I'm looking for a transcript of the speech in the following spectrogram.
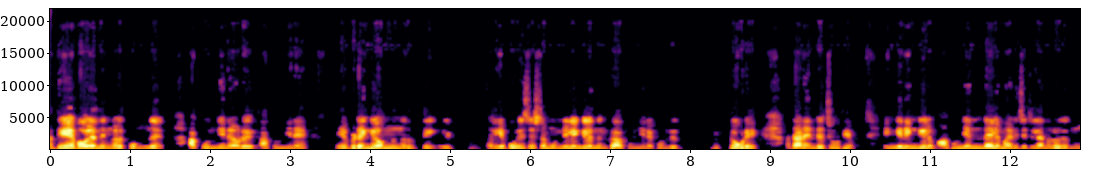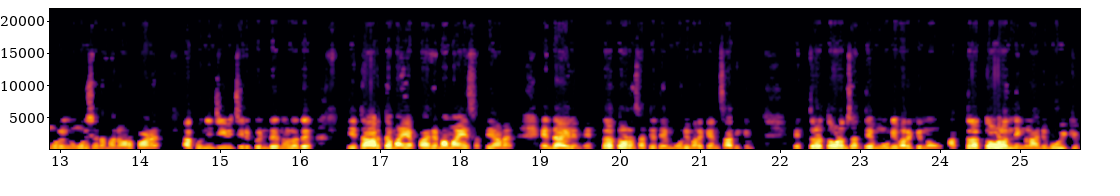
അതേപോലെ നിങ്ങൾക്കൊന്ന് ആ കുഞ്ഞിനോട് ആ കുഞ്ഞിനെ എവിടെങ്കിലും ഒന്ന് നിർത്തി അല്ലെങ്കിൽ പോലീസ് സ്റ്റേഷന് മുന്നിലെങ്കിലും നിങ്ങൾക്ക് ആ കുഞ്ഞിനെ കൊണ്ട് വിട്ടൂടെ? അതാണ് എന്റെ ചോദ്യം. എങ്ങനെയെങ്കിലും ആ കുഞ്ഞ് എന്തായാലും മരിച്ചിട്ടില്ല എന്നുള്ളത് നൂറിൽ നൂറ് ശതമാനം ഉറപ്പാണ്. ആ കുഞ്ഞ് ജീവിച്ചിരിപ്പുണ്ട് എന്നുള്ളത് യഥാർത്ഥമായ പരമമായ സത്യമാണ്. എന്തായാലും എത്രത്തോളം സത്യത്തെ മൂടിമറയ്ക്കാൻ സാധിക്കും? എത്രത്തോളം സത്യം മൂടിമറയ്ക്കുന്നു അത്രത്തോളം നിങ്ങൾ അനുഭവിക്കും.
